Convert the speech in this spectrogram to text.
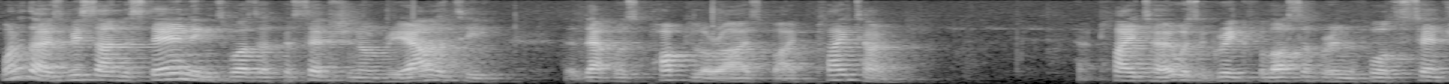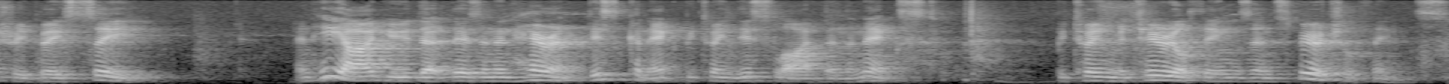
one of those misunderstandings was a perception of reality that was popularized by Plato. Plato was a Greek philosopher in the 4th century BC, and he argued that there's an inherent disconnect between this life and the next, between material things and spiritual things.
